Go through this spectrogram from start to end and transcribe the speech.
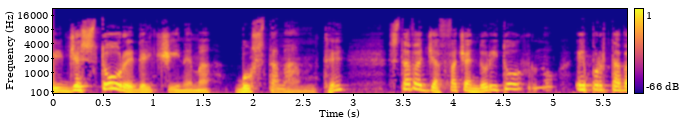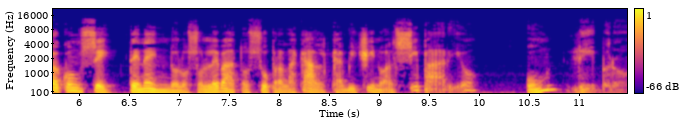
il gestore del cinema, Bustamante, stava già facendo ritorno e portava con sé, tenendolo sollevato sopra la calca vicino al sipario, un libro.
